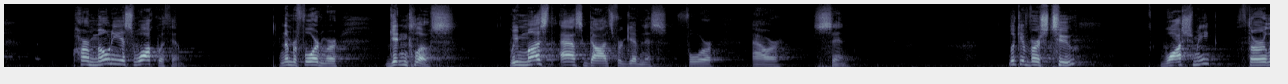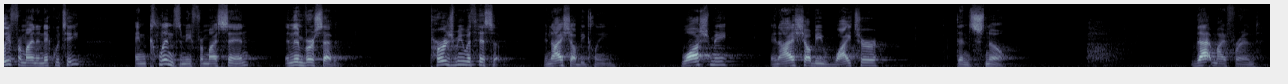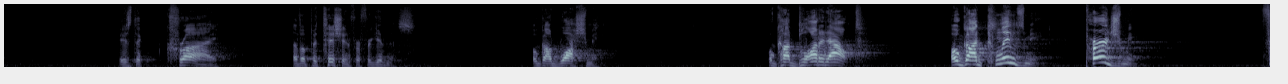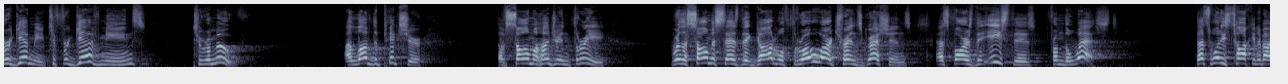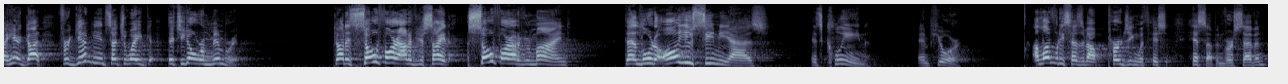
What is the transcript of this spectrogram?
harmonious walk with Him. Number four, and we're getting close. We must ask God's forgiveness for our sin. Look at verse 2. Wash me thoroughly from mine iniquity and cleanse me from my sin. And then verse 7 Purge me with hyssop, and I shall be clean. Wash me, and I shall be whiter than snow. That, my friend, is the cry of a petition for forgiveness. Oh God, wash me. Oh God, blot it out. Oh God, cleanse me, purge me, forgive me. To forgive means to remove. I love the picture of Psalm 103 where the psalmist says that God will throw our transgressions as far as the east is from the west. That's what he's talking about here. God, forgive me in such a way that you don't remember it. God is so far out of your sight, so far out of your mind, that, Lord, all you see me as is clean and pure. I love what he says about purging with hyssop in verse 7.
